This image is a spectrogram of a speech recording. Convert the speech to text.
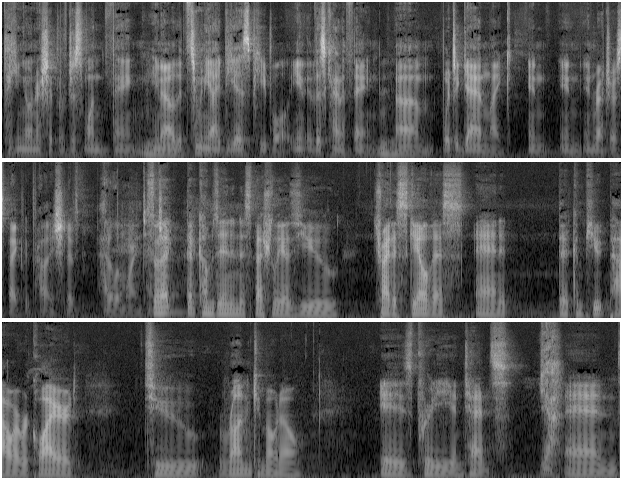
taking ownership of just one thing. Mm-hmm. You know, mm-hmm. there's too many ideas, people. You know, this kind of thing. Mm-hmm. Um, which again, like in in in retrospect, we probably should have had a little more intention. So that that comes in, and especially as you try to scale this, and it the compute power required to run Kimono is pretty intense. Yeah. And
